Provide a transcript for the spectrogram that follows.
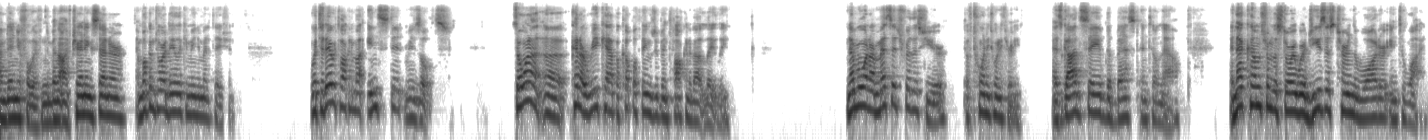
I'm Daniel Fuller from the Abundant Life Training Center, and welcome to our daily communion meditation. Where today we're talking about instant results. So I want to uh, kind of recap a couple things we've been talking about lately. Number one, our message for this year of 2023, as God saved the best until now. And that comes from the story where Jesus turned the water into wine.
